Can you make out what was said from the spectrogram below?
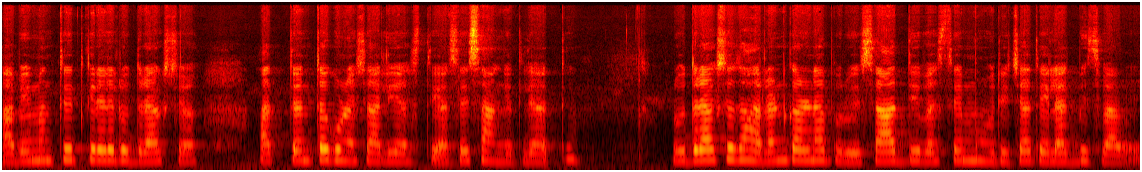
अभिमंत्रित केलेले रुद्राक्ष अत्यंत गुणशाली असते असे सांगितले जाते. रुद्राक्ष धारण करण्यापूर्वी सात दिवस ते मोहरीच्या तेलात भिजवावे.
